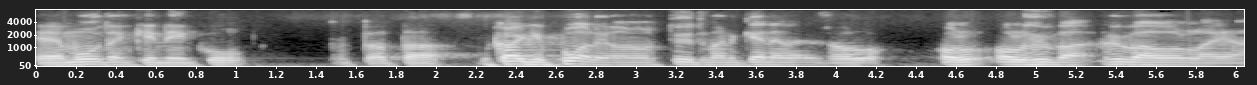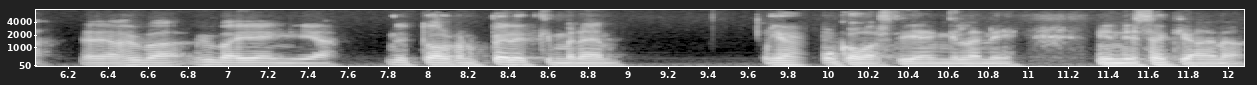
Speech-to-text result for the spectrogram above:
ja muutenkin niin kuin, tota, kaikin puolin on ollut tyytyväinen, kenen se on ollut, ollut, ollut hyvä, hyvä olla ja, ja, ja hyvä, hyvä jengi. Ja nyt on alkanut pelitkin menee ihan mukavasti jengillä, niin, niin, niin sekin aina,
